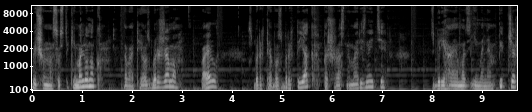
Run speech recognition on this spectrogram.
Вийшов у нас ось такий малюнок. Давайте його збережемо. Файл. Зберегти або зберегти як. Перший раз немає різниці. Зберігаємо з іменем Picture.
